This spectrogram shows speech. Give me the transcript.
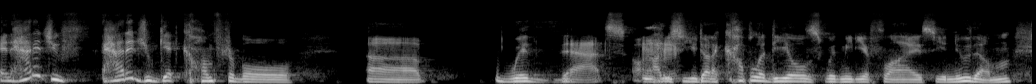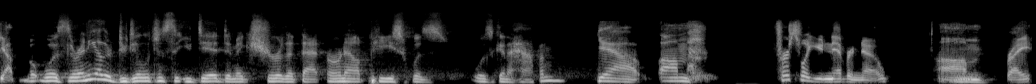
And how did you, how did you get comfortable, uh, with that mm-hmm. obviously you've done a couple of deals with mediafly so you knew them. Yeah but was there any other due diligence that you did to make sure that that earnout piece was was going to happen? Yeah um first of all you never know um mm. right?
